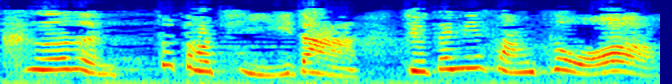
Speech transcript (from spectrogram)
客人都到齐的，就在你上座啊。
